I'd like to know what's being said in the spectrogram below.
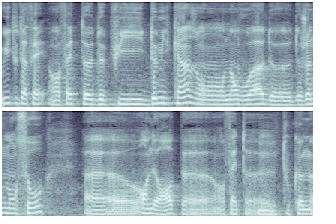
Oui, tout à fait. En fait, depuis 2015, on envoie de, de jeunes manceaux euh, en Europe, euh, en fait, euh, mm. tout comme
